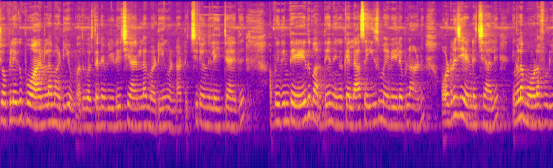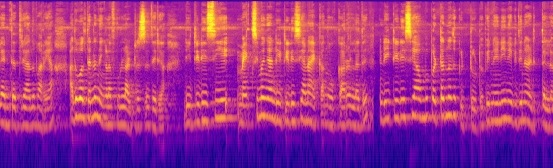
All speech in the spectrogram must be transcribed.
ഷോപ്പിലേക്ക് പോകാനുള്ള മടിയും അതുപോലെ തന്നെ വീഡിയോ ചെയ്യാനുള്ള മടിയും കൊണ്ടാണ് ഇച്ചിരി ഒന്ന് ലേറ്റ് ആയത്. അപ്പോൾ ഇതിന്റെ ഏത് പർദ്ദയും നിങ്ങൾക്ക് എല്ലാ സൈസും അവൈലബിൾ ആണ്. ഓർഡർ ചെയ്യേണ്ട വെച്ചാൽ നിങ്ങളെ മോളെ ഫുൾ ലെങ്ത് എത്രയാന്ന് പറയാം. അതുപോലെ തന്നെ നിങ്ങളെ ഫുൾ അഡ്രസ്സ് തരിക. D T D C maximum ഞാൻ ഡി ടി ഡി സി ആണ് അയക്കാൻ നോക്കാറുള്ളത്. ഡി ടി ഡി സി ആകുമ്പോൾ പെട്ടെന്ന് അത് കിട്ടും കേട്ടോ പിന്നെ ഇനി നബിദിന അടുത്തല്ലോ.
